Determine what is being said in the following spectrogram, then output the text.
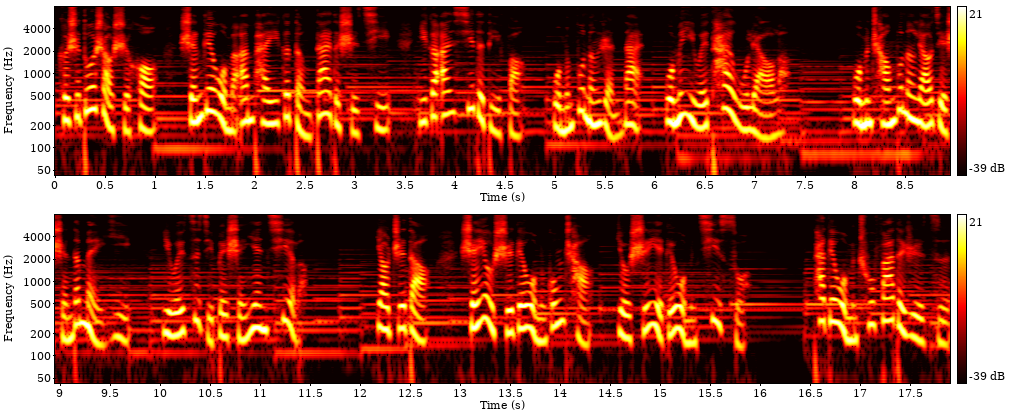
可是多少时候，神给我们安排一个等待的时期，一个安息的地方。我们不能忍耐，我们以为太无聊了。我们常不能了解神的美意，以为自己被神厌弃了。要知道，神有时给我们工厂，有时也给我们气所。他给我们出发的日子，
